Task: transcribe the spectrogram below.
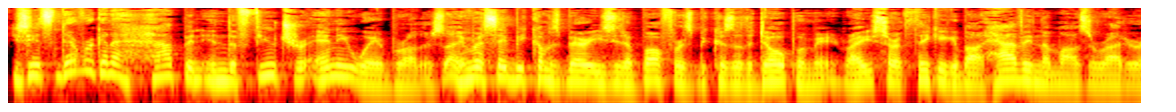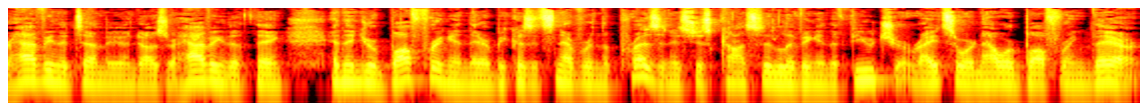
You see, it's never going to happen in the future anyway, brothers. I'm going to say becomes very easy to buffer is because of the dopamine, right? You start thinking about having the Maserati or having the $10 million or having the thing, and then you're buffering in there because it's never in the present. It's just constantly living in the future, right? So we're now we're buffering there.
